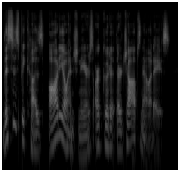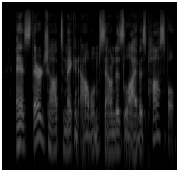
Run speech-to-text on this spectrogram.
This is because audio engineers are good at their jobs nowadays, and it's their job to make an album sound as live as possible.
